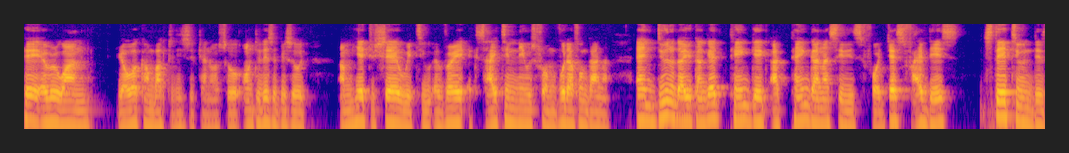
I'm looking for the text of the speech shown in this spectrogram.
Hey everyone, you're welcome back to this channel. So on today's episode, I'm here to share with you a very exciting news from Vodafone Ghana. And do you know that you can get 10 gig at 10 Ghana cedis for just five days? Stay tuned this,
